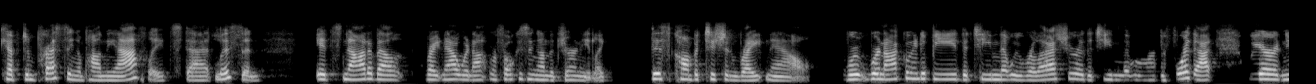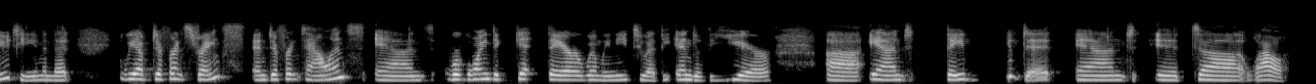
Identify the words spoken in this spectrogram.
kept impressing upon the athletes that listen, it's not about right now. We're not we're focusing on the journey. Like this competition right now we're, we're not going to be the team that we were last year or the team that we were before that. We are a new team and that we have different strengths and different talents, and we're going to get there when we need to at the end of the year. Uh, and they believed it, and it, uh, wow,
